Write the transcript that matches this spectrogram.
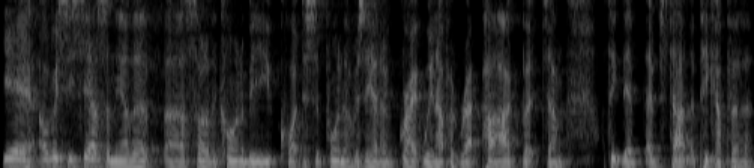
Yeah, obviously South on the other uh, side of the coin will be quite disappointed. Obviously had a great win up at Rat Park, but um, I think they're, they're, starting to pick up a,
